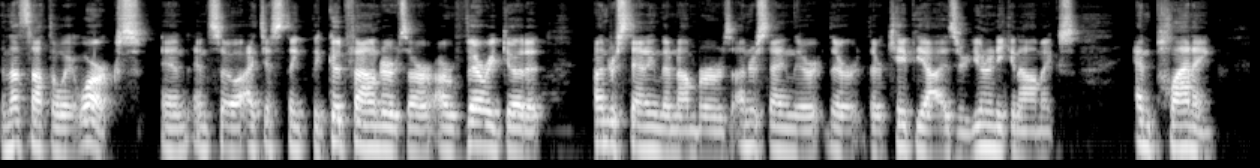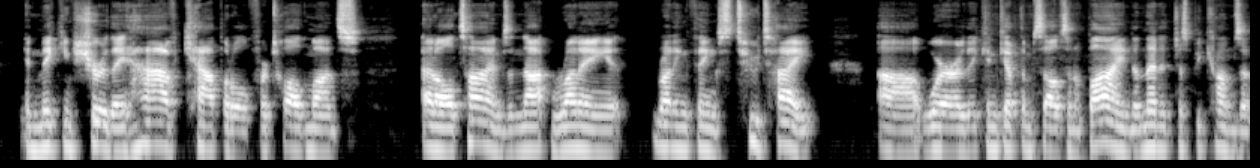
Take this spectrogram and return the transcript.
And that's not the way it works. And and so I just think the good founders are are very good at understanding their numbers, understanding their their their KPIs, their unit economics, and planning and making sure they have capital for 12 months at all times and not running it running things too tight uh, where they can get themselves in a bind and then it just becomes a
